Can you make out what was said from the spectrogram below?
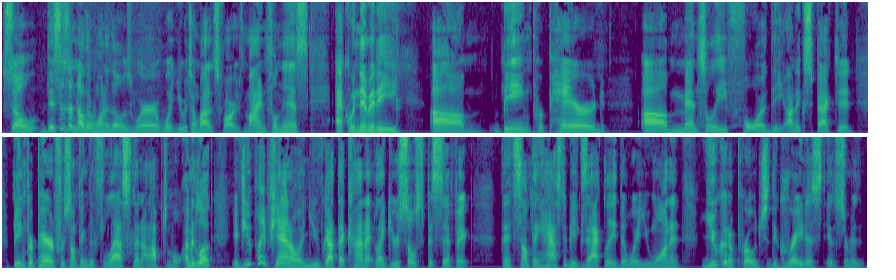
So this is another one of those where what you were talking about as far as mindfulness, equanimity, um, being prepared uh, mentally for the unexpected, being prepared for something that's less than optimal. I mean, look, if you play piano and you've got that kind of like you're so specific that something has to be exactly the way you want it, you could approach the greatest instrument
